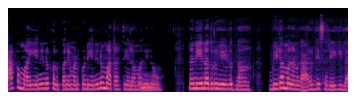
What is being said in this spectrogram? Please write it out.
ಯಾಕಮ್ಮ? ಏನೇನೋ ಕಲ್ಪನೆ ಮಾಡ್ಕೊಂಡು ಏನೇನೋ ಮಾತಾಡ್ತೀಯಲ್ಲಮ್ಮ ನೀನು? ನಾನು ಏನಾದರೂ ಹೇಳಿದ್ನಾ? ಬಿಡಮ್ಮ, ನನಗೆ ಆರೋಗ್ಯ ಸರಿಯಾಗಿಲ್ಲ.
